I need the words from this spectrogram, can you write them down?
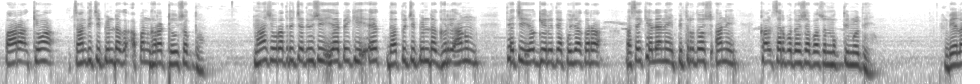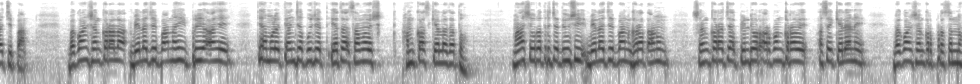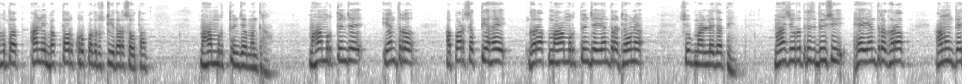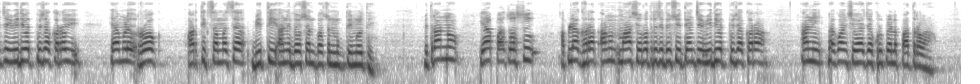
पारा किंवा चांदीची पिंड आपण घरात ठेवू शकतो. महाशिवरात्रीच्या दिवशी यापैकी एक धातूची पिंड घरी आणून त्याची योग्यरित्या पूजा करा असे केल्याने पितृदोष आणि कालसर्पदोषापासून मुक्ती मिळते. बेलाचे पान. भगवान शंकराला बेलाचे पानही प्रिय आहे त्यामुळे त्यांच्या पूजेत याचा समावेश हमखास केला जातो. महाशिवरात्रीच्या दिवशी बेलाचे पान घरात आणून शंकराच्या पिंडीवर अर्पण करावे असे केल्याने भगवान शंकर प्रसन्न होतात आणि भक्तावर कृपादृष्टी दर्शवतात. महामृत्युंजय मंत्र. महामृत्युंजय यंत्र अपार शक्ती आहे. घरात महामृत्युंजय यंत्र ठेवणे शुभ मानले जाते. महाशिवरात्रीच्या दिवशी हे यंत्र घरात आणून त्याची विधिवत पूजा करावी. यामुळे रोग आर्थिक समस्या भीती आणि दोषांपासून मुक्ती मिळते. मित्रांनो या पाच वस्तू आपल्या घरात आणून महाशिवरात्रीच्या दिवशी त्यांची विधिवत पूजा करा आणि भगवान शिवाच्या कृपेला पात्र व्हा.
